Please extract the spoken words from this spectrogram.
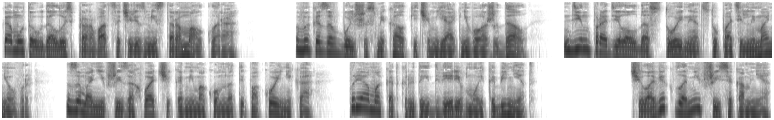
Кому-то удалось прорваться через мистера Малклера. Выказав больше смекалки, чем я от него ожидал, Дин проделал достойный отступательный маневр, заманивший захватчика мимо комнаты покойника прямо к открытой двери в мой кабинет. Человек, вломившийся ко мне,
